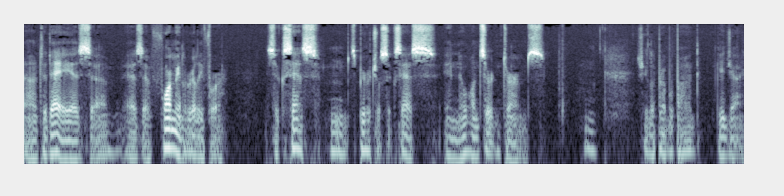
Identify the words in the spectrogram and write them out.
uh, today as uh, as a formula really for success, hmm, spiritual success in no uncertain terms. Hmm. Srila Prabhupada Gijai.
